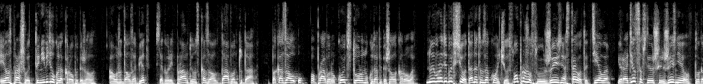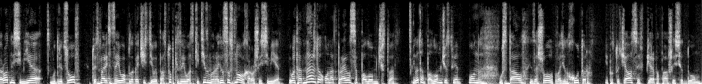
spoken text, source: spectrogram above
И он спрашивает, ты не видел, куда корова побежала? А он же дал обед, всегда говорить правду, и он сказал, да, вон туда показал правой рукой в сторону, куда побежала корова. Ну и вроде бы все, да, на этом закончилось. Но он прожил свою жизнь, оставил это тело и родился в следующей жизни в благородной семье мудрецов. То есть, смотрите, за его благочестивые поступки, за его аскетизм он родился снова в хорошей семье. И вот однажды он отправился в паломничество. И в этом паломничестве он устал и зашел в один хутор, и постучался в первый попавшийся дом.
